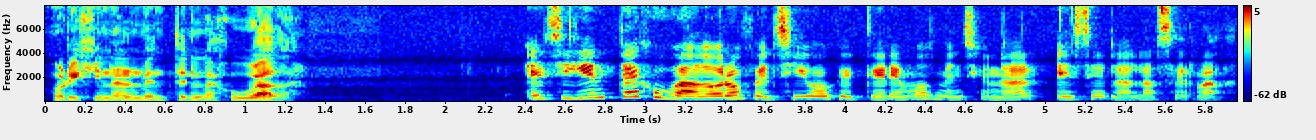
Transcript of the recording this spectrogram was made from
originalmente en la jugada. El siguiente jugador ofensivo que queremos mencionar es el ala cerrada.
